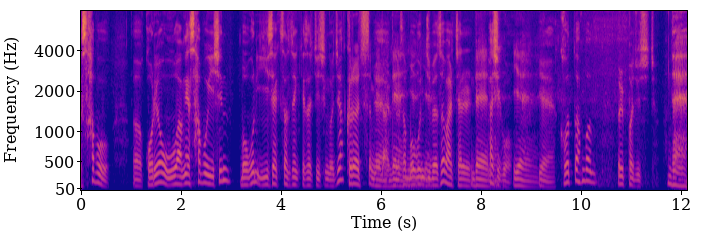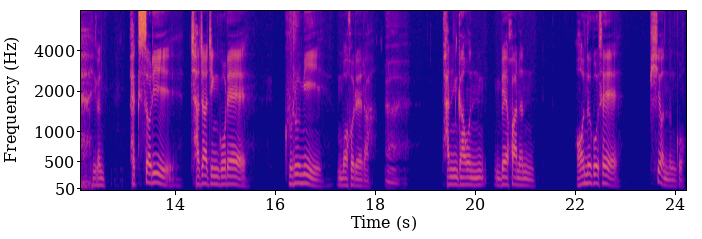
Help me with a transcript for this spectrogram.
사부 어, 고려 우왕의 사부이신 모근 이색 선생께서 지신 거죠? 그렇습니다. 예, 네. 그래서 예, 모근집에서 발췌를 예. 네, 네. 하시고 예. 예, 그것도 한번 읊어주시죠. 네, 이건 백설이 자자진골에 구름이 머흐레라 예. 반가운 매화는 어느 곳에 피었는고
